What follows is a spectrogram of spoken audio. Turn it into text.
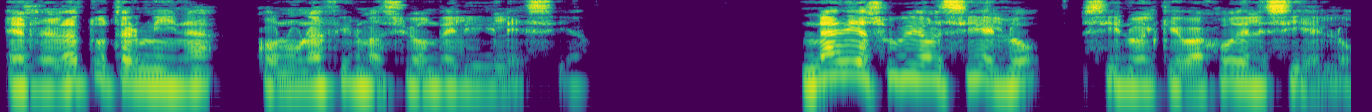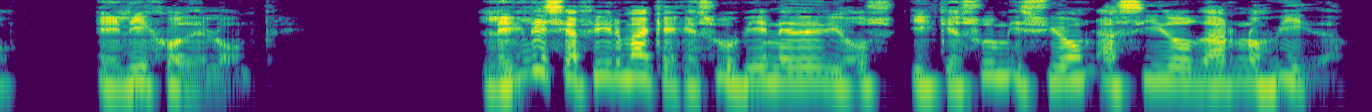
El relato termina con una afirmación de la Iglesia. Nadie ha subido al cielo sino el que bajó del cielo, el Hijo del Hombre. La Iglesia afirma que Jesús viene de Dios y que su misión ha sido darnos vida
